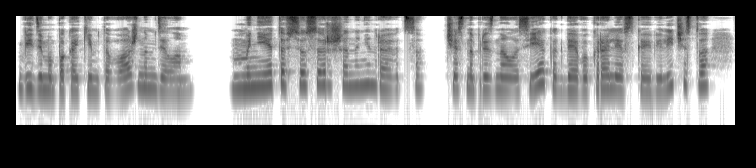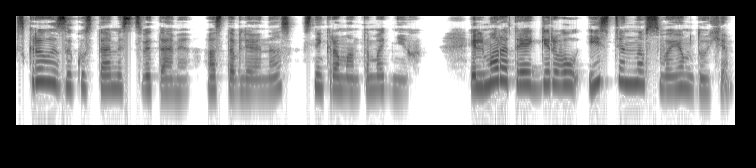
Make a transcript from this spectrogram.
видимо, по каким-то важным делам. «Мне это все совершенно не нравится», – честно призналась я, когда его королевское величество скрылось за кустами с цветами, оставляя нас с некромантом одних. Эльмар отреагировал истинно в своем духе.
